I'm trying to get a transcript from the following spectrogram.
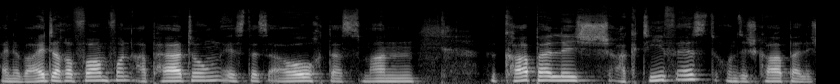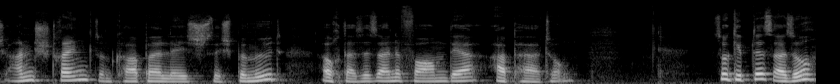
Eine weitere Form von Abhärtung ist es auch, dass man körperlich aktiv ist und sich körperlich anstrengt und körperlich sich bemüht, auch das ist eine Form der Abhärtung. So gibt es also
